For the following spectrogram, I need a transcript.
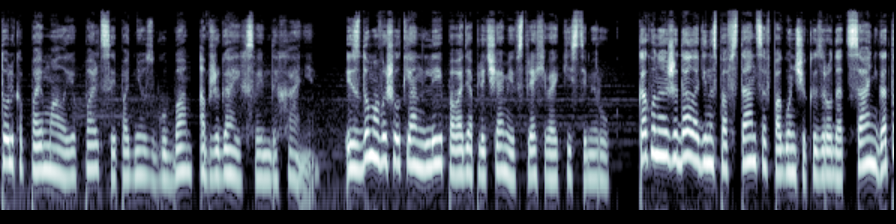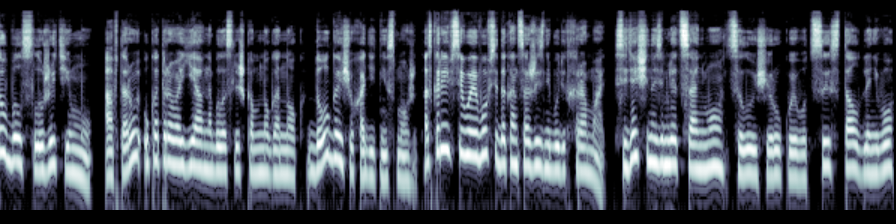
только поймал ее пальцы и поднес к губам, обжигая их своим дыханием. Из дома вышел Киан Ли, поводя плечами и встряхивая кистями рук. Как он и ожидал, один из повстанцев, погонщик из рода Цань, готов был служить ему, а второй, у которого явно было слишком много ног, долго еще ходить не сможет, а скорее всего и вовсе до конца жизни будет хромать. Сидящий на земле Цаньмо, целующий руку его Ци, стал для него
